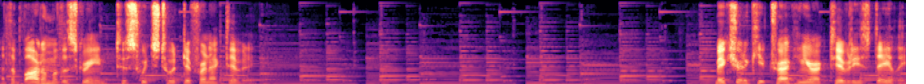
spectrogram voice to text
at the bottom of the screen to switch to a different activity. Make sure to keep tracking your activities daily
